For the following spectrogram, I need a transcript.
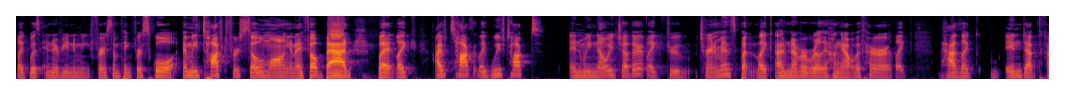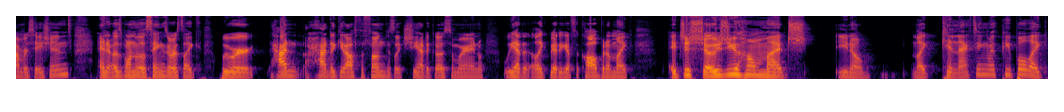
like was interviewing me for something for school and we talked for so long and I felt bad but like I've talked like we've talked and we know each other like through tournaments but like I've never really hung out with her like had like in-depth conversations and it was one of those things where it's like we were hadn't had to get off the phone because like she had to go somewhere and we had to like we had to get off the call but i'm like it just shows you how much you know like connecting with people like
